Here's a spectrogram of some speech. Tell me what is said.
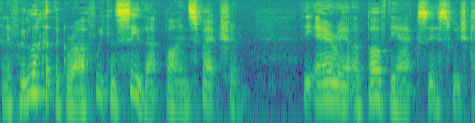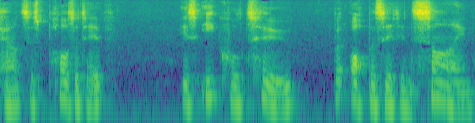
And if we look at the graph, we can see that by inspection. The area above the axis, which counts as positive, is equal to, but opposite in sign,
